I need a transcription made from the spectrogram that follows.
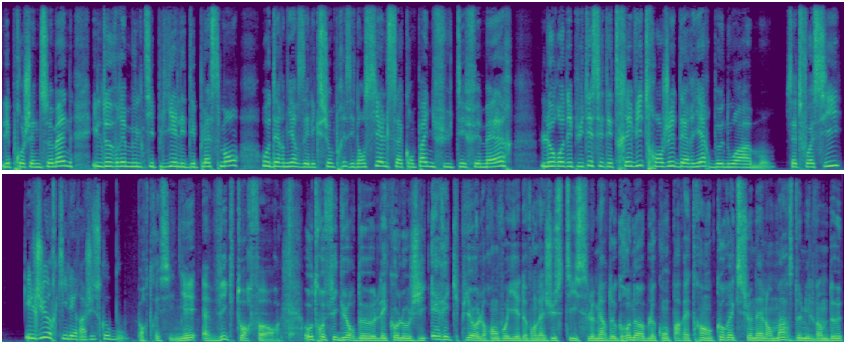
Les prochaines semaines, il devrait multiplier les déplacements. Aux dernières élections présidentielles, sa campagne fut éphémère. L'eurodéputé s'était très vite rangé derrière Benoît Hamon. Cette fois-ci, il jure qu'il ira jusqu'au bout. Portrait signé Victoire Fort. Autre figure de l'écologie, Éric Piolle, renvoyé devant la justice. Le maire de Grenoble comparaîtra en correctionnel en mars 2022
